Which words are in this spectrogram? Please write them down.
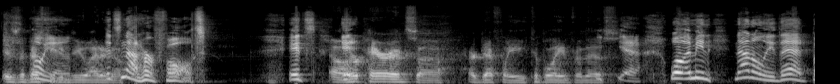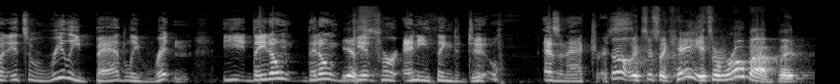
is the best Oh she yeah, can do. I don't know. it's know. not her fault. It's Oh, it- her parents uh, are definitely to blame for this. yeah. Well, I mean, not only that, but it's really badly written. They don't they don't Yes. give her anything to do as an actress. No, it's just like, hey, it's a robot, but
